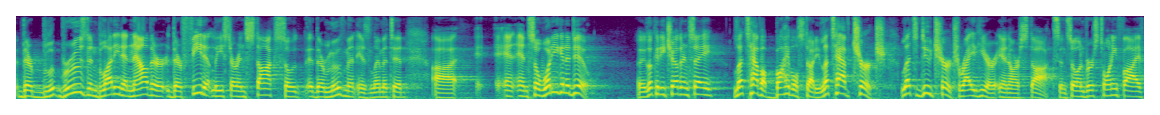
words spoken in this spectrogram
they're bruised and bloodied, and now their, their feet at least are in stocks, so their movement is limited. Uh, and, and so what are you going to do? They look at each other and say, let's have a Bible study. Let's have church. Let's do church right here in our stocks. And so in verse 25,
